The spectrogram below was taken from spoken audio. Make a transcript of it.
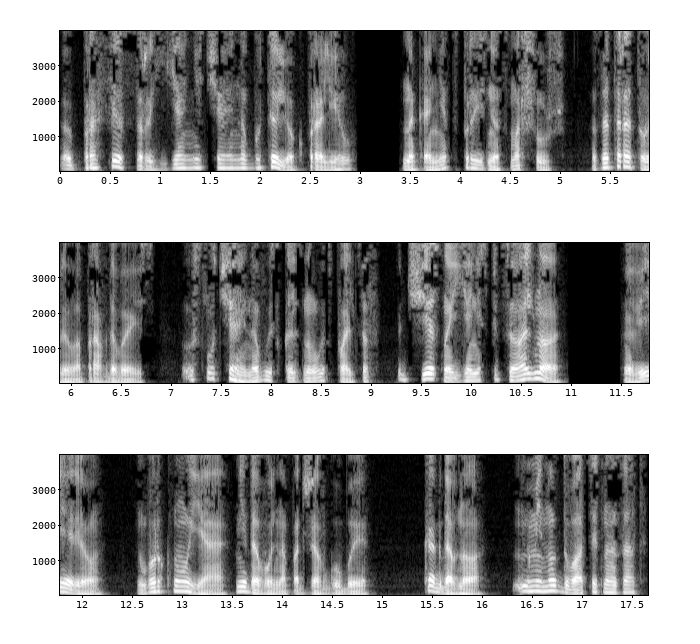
«Э, «Профессор, я нечаянно бутылек пролил», — наконец произнес Маршуш. Затараторил, оправдываясь. «Случайно выскользнул из пальцев. Честно, я не специально». «Верю», — буркнул я, недовольно поджав губы. «Как давно?» «Минут двадцать назад».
